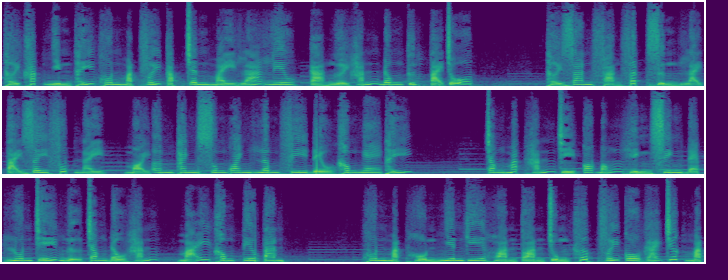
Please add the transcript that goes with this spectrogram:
Thời khắc nhìn thấy khuôn mặt với cặp chân mày lá liêu cả người hắn đông cứng tại chỗ. Thời gian phảng phất dừng lại tại giây phút này, mọi âm thanh xung quanh Lâm Phi đều không nghe thấy. Trong mắt hắn chỉ có bóng hình xinh đẹp luôn chế ngự trong đầu hắn, mãi không tiêu tan. Khuôn mặt hồn nhiên kia hoàn toàn trùng khớp với cô gái trước mặt.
